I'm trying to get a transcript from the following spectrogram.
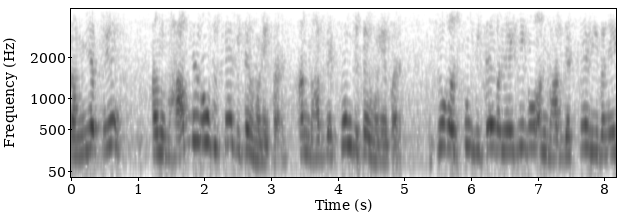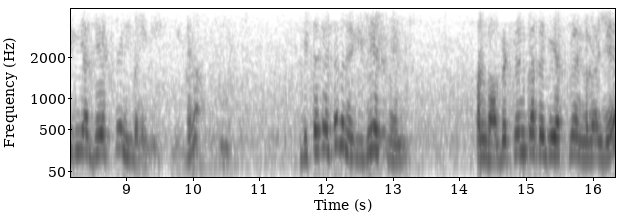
सम्यक अनुभाव्य रूप से विषय होने पर अनुभाव्यत्व विषय होने पर, जो वस्तु विषय बनेगी वो अनुभाव्यत्व नहीं बनेगी या देश में नहीं बनेगी, है ना? विषय कैसे बनेगी? देश में अनुभाव्यत्व का लगाइए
